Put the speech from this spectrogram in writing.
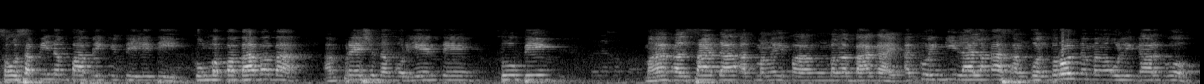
sa usapin ng public utility. Kung mapabababa ang presyo ng kuryente, tubig, mga kalsada at mga ibang mga bagay. At kung hindi lalakas ang kontrol ng mga oligarko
